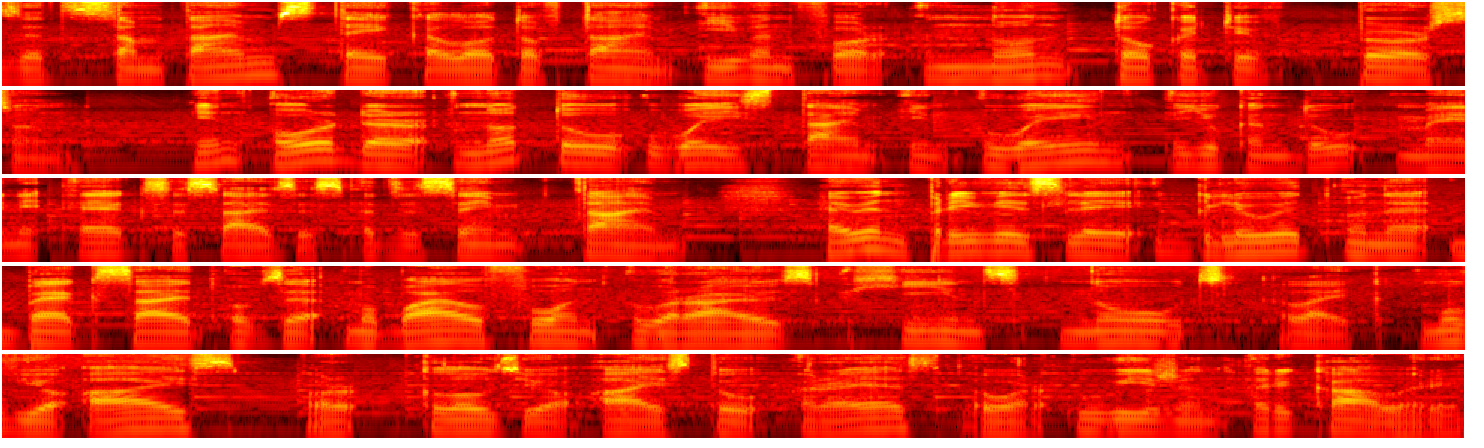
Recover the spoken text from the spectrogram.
that sometimes take a lot of time even for non-talkative person. In order not to waste time in vain, you can do many exercises at the same time, having previously glued on the back side of the mobile phone various hints, notes like move your eyes or close your eyes to rest or vision recovery.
